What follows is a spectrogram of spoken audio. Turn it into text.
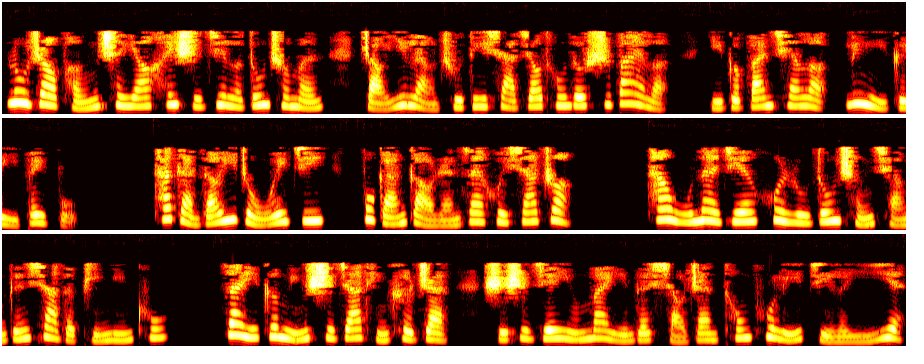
陆兆鹏趁腰黑时进了东城门，找一两处地下交通都失败了，一个搬迁了，另一个已被捕。他感到一种危机，不敢贸然再会瞎撞。他无奈间混入东城墙根下的贫民窟，在一个明式家庭客栈、时事兼营卖淫的小站通铺里挤了一夜。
